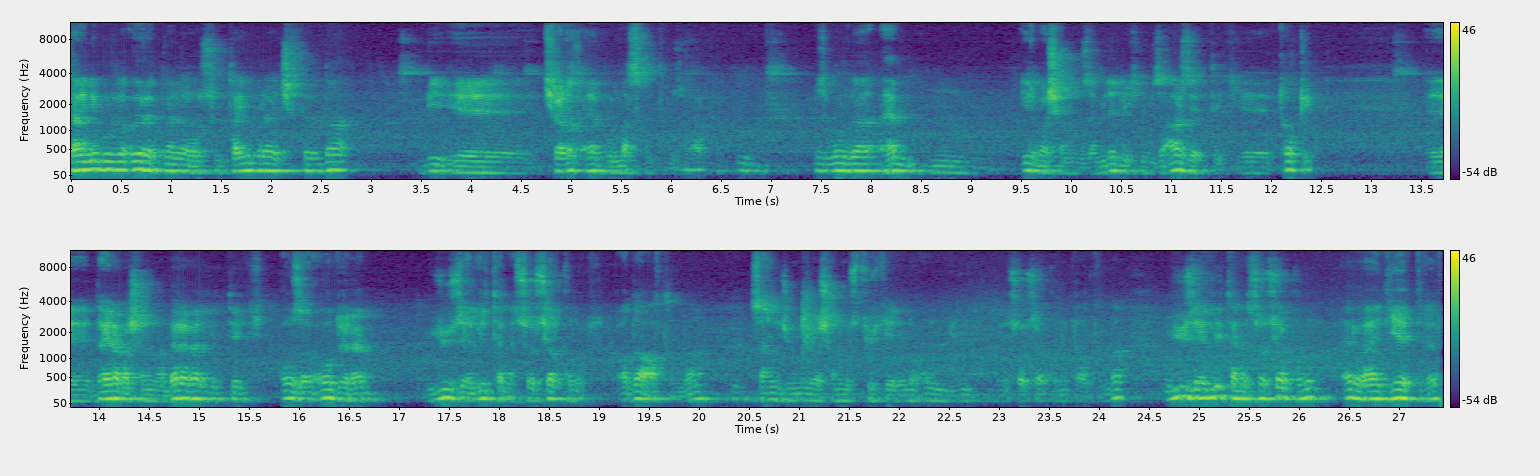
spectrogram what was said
Tayini burada öğretmenler olsun. Tayini buraya çıktığında bir e, kiralık ev bulma sıkıntımız vardı. Biz burada hem hmm, il başkanımıza, milletvekilimize arz ettik. E, TOKİ e, daire başkanına beraber gittik. O, o dönem 150 tane sosyal konut adı altında Sayın Cumhurbaşkanımız Türkiye'nin de 10 bin e, sosyal konut altında 150 tane sosyal konut Erva hediye ettiler.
